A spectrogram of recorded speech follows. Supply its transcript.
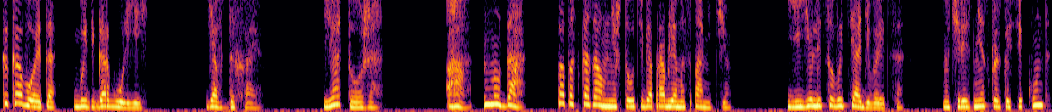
каково это — быть горгульей. Я вздыхаю. Я тоже. А, ну да, папа сказал мне, что у тебя проблемы с памятью. Ее лицо вытягивается, но через несколько секунд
